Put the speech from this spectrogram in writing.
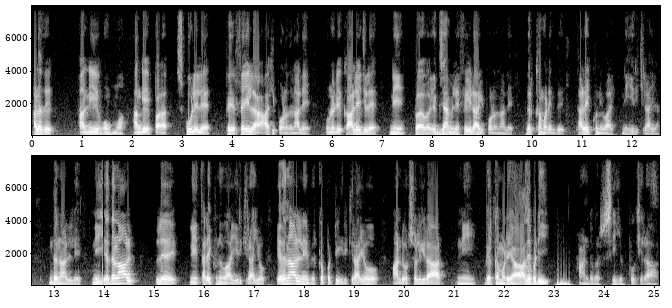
அல்லது நீ அங்கே ப ஸ்கூலில் ஃபெ ஃபெயில் ஆகி போனதுனாலே உன்னுடைய காலேஜில் நீ இப்போ எக்ஸாமில் ஃபெயில் ஆகி போனதுனாலே வெர்க்கமடைந்து தலைக்குனிவாய் நீ இருக்கிறாயா? இந்த நாளிலே நீ எதனால் நீ தலைக்குனிவாய் இருக்கிறாயோ எதனால் நீ வெட்கப்பட்டு இருக்கிறாயோ ஆண்டவர் சொல்கிறார் நீ வெட்கமடையாதபடி ஆண்டவர் செய்ய போகிறார்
